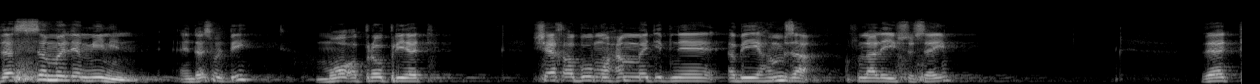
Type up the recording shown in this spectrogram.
the similar meaning and this would be more appropriate. Sheikh Abu Muhammad ibn Abi Hamza used to say that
